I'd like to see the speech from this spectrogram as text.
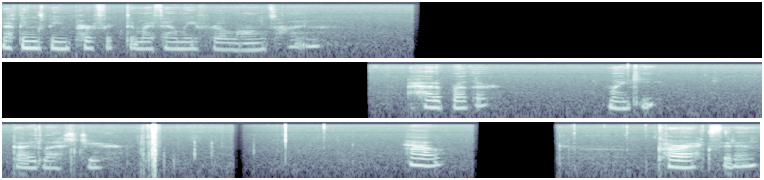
Nothing's been perfect in my family for a long time. I had a brother, Mikey, died last year. How? Car accident.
